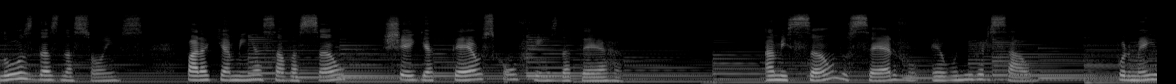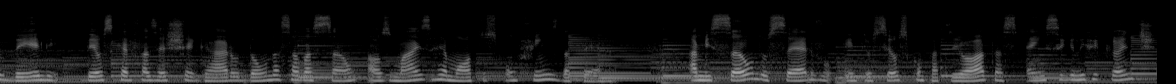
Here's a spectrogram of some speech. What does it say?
luz das nações, para que a minha salvação chegue até os confins da terra. A missão do servo é universal. Por meio dele, Deus quer fazer chegar o dom da salvação aos mais remotos confins da terra. A missão do servo entre os seus compatriotas é insignificante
